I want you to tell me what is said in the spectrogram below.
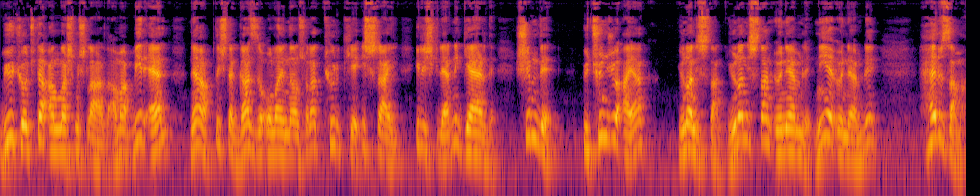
büyük ölçüde anlaşmışlardı. Ama bir el ne yaptı? İşte Gazze olayından sonra Türkiye-İsrail ilişkilerini gerdi. Şimdi üçüncü ayak Yunanistan. Yunanistan önemli. Niye önemli? Her zaman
